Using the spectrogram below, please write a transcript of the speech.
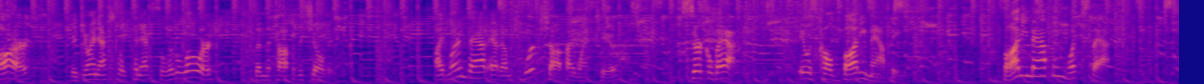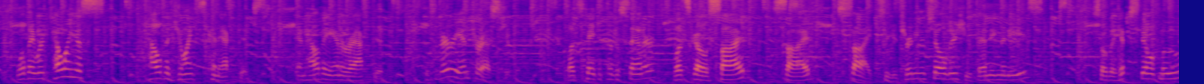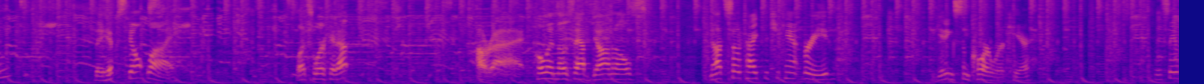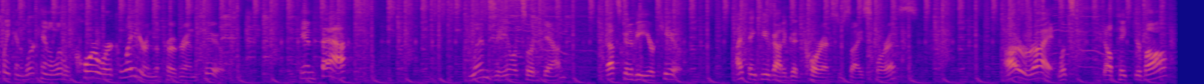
are, the joint actually connects a little lower than the top of the shoulder. I learned that at a workshop I went to. Circle back. It was called body mapping. Body mapping, what's that? Well, they were telling us how the joints connected and how they interacted. It's very interesting. Let's take it to the center. Let's go side, side, side. So you're turning the shoulders, you're bending the knees, so the hips don't move, the hips don't lie. Let's work it up. All right, pull in those abdominals. Not so tight that you can't breathe. Getting some core work here. We'll see if we can work in a little core work later in the program too. In fact, Lindsay, let's work it down. That's going to be your cue. I think you got a good core exercise for us. All right, let's. I'll take your ball.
